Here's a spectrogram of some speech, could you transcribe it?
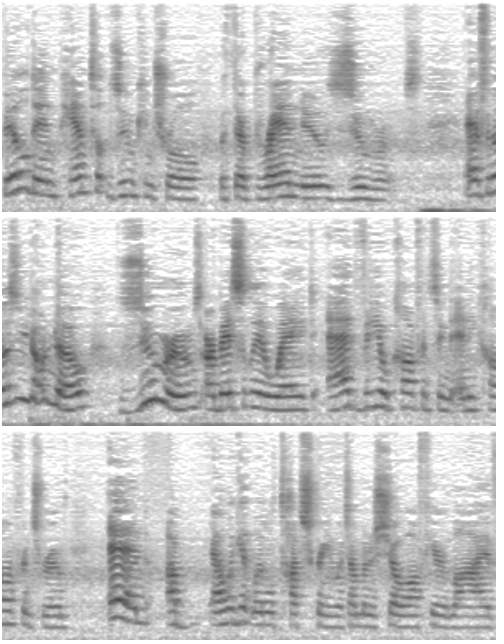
build in pan tilt zoom control with their brand new Zoom Rooms. And for those of you who don't know, Zoom Rooms are basically a way to add video conferencing to any conference room and a elegant little touchscreen, which I'm going to show off here live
